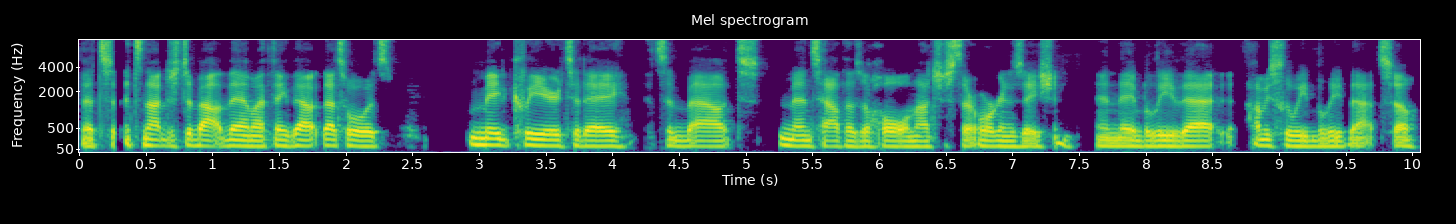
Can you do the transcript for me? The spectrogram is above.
That's it's not just about them. I think that that's what was made clear today. It's about men's health as a whole, not just their organization. And they believe that. Obviously, we believe that. So,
